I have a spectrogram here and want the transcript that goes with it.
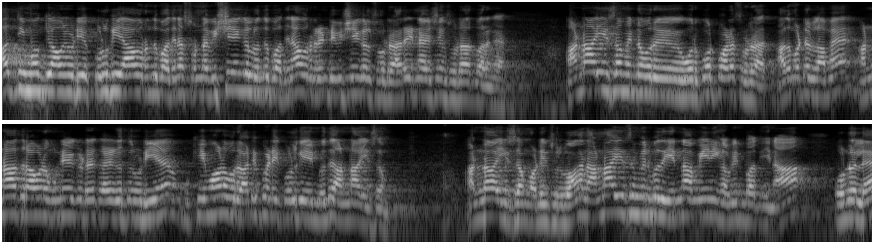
அதிமுகவினுடைய கொள்கையாக வந்து பார்த்தீங்கன்னா சொன்ன விஷயங்கள் வந்து பார்த்தீங்கன்னா ஒரு ரெண்டு விஷயங்கள் சொல்றாரு. என்ன விஷயம் சொல்றாரு பாருங்க. அண்ணாயிசம் என்ற ஒரு ஒரு கோட்பாடை சொல்றார். அது மட்டும் இல்லாமல் அண்ணா திராவிட முன்னேற்ற கழகத்தினுடைய முக்கியமான ஒரு அடிப்படை கொள்கை என்பது அண்ணாயிசம். அண்ணாயிசம் அப்படின்னு சொல்லுவாங்க. அந்த அண்ணாயிசம் என்பது என்ன மீனிங் அப்படின்னு பார்த்தீங்கன்னா ஒன்றும் இல்லை.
